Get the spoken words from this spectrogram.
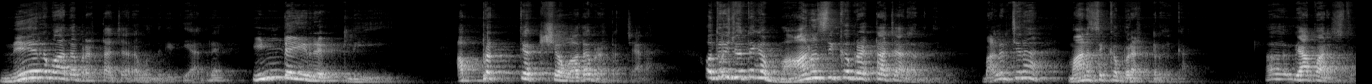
ನೇರವಾದ ಭ್ರಷ್ಟಾಚಾರ ಒಂದು ರೀತಿ ಆದರೆ ಇಂಡೈರೆಕ್ಟ್ಲಿ ಅಪ್ರತ್ಯಕ್ಷವಾದ ಭ್ರಷ್ಟಾಚಾರ. ಅದರ ಜೊತೆಗೆ ಮಾನಸಿಕ ಭ್ರಷ್ಟಾಚಾರ ಅನ್ನೋದಿದೆ ಭಾಳಷ್ಟು ಜನ ಮಾನಸಿಕ ಭ್ರಷ್ಟರು ಲೆಕ್ಕ ಆ, ವ್ಯಾಪಾರಸ್ಥರು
